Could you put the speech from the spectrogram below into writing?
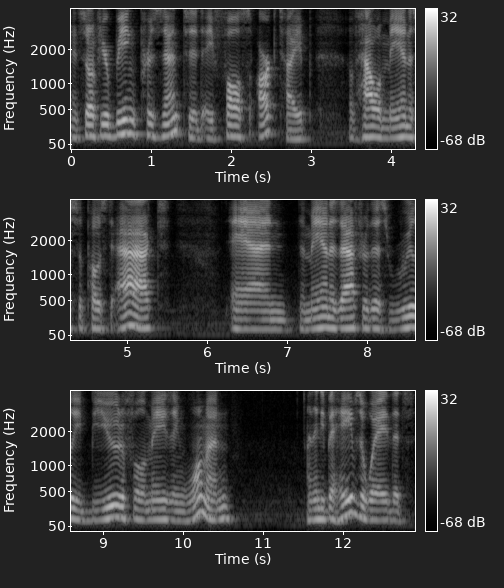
And so if you're being presented a false archetype of how a man is supposed to act, and the man is after this really beautiful, amazing woman, and then he behaves a way that's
